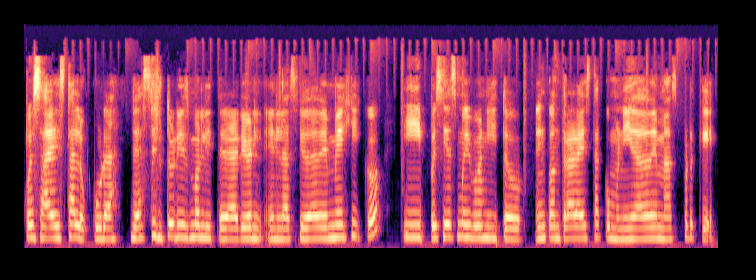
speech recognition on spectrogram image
pues a esta locura de hacer turismo literario en, la Ciudad de México. Y pues sí es muy bonito encontrar a esta comunidad además porque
